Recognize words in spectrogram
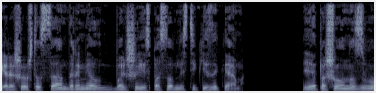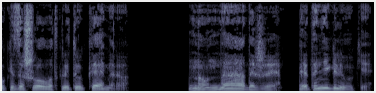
Хорошо, что Сандер имел большие способности к языкам. Я пошел на звук и зашел в открытую камеру. Но надо же, это не глюки.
